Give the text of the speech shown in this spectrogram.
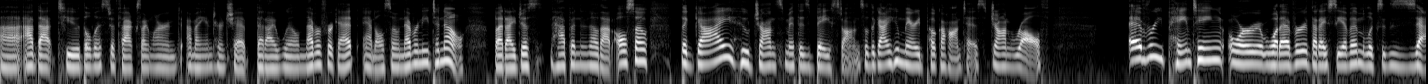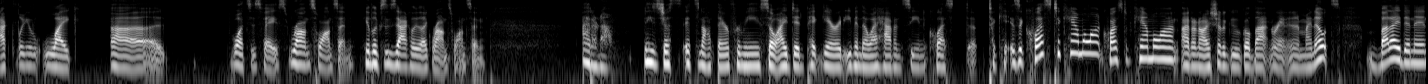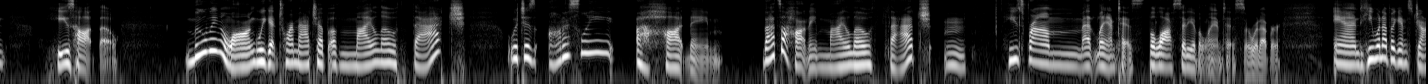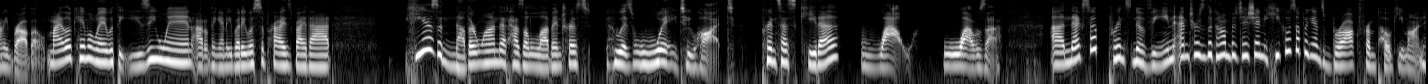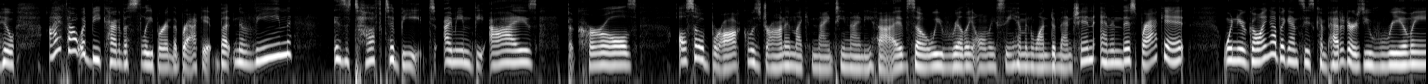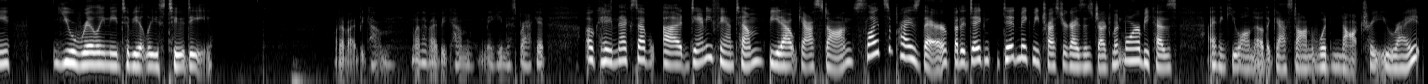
uh, add that to the list of facts I learned at my internship that I will never forget and also never need to know. But I just happen to know that. Also, the guy who John Smith is based on, so the guy who married Pocahontas, John Rolfe, every painting or whatever that I see of him looks exactly like uh, what's his face? Ron Swanson. He looks exactly like Ron Swanson. I don't know he's just it's not there for me. So I did pick Garrett, even though I haven't seen Quest to is it Quest to Camelot? Quest of Camelot? I don't know. I should have googled that and written it in my notes, but I didn't. He's hot though. Moving along, we get to our matchup of Milo Thatch, which is honestly a hot name. That's a hot name, Milo Thatch. Mm. He's from Atlantis, the lost city of Atlantis, or whatever and he went up against Johnny Bravo. Milo came away with the easy win. I don't think anybody was surprised by that. He is another one that has a love interest who is way too hot. Princess Kida. Wow. Wowza. Uh, next up, Prince Naveen enters the competition. He goes up against Brock from Pokemon, who I thought would be kind of a sleeper in the bracket, but Naveen is tough to beat. I mean, the eyes, the curls, also, Brock was drawn in like 1995, so we really only see him in one dimension. And in this bracket, when you're going up against these competitors, you really, you really need to be at least 2D. What have I become? What have I become making this bracket? Okay, next up, uh, Danny Phantom beat out Gaston. Slight surprise there, but it did did make me trust your guys' judgment more because I think you all know that Gaston would not treat you right.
